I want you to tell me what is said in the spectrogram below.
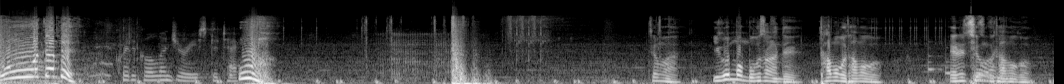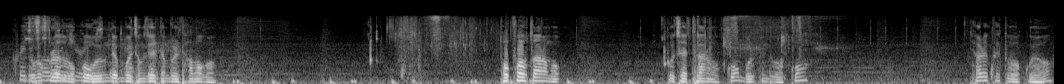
오 안 돼 안 돼 Critical injuries detected. 우와! 잠깐만 이것만 먹어서는 안돼. 다 먹어 다 먹어. 에너지 채운 거다 먹어. 누가콜라도 먹고 오염된물. 정제된물 다 먹어. 버프업도 하나 먹고 제트 하나 먹고 몰핀도 먹고 혈액팩도 먹고요.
